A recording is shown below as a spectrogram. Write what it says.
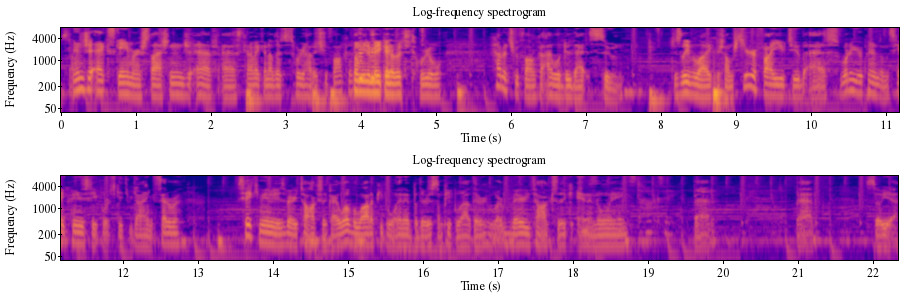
So. Ninja X Gamer slash Ninja F asks, "Can I make another tutorial how to chew Flanka?" Tell me to make another tutorial how to chew Flanka. I will do that soon. Just leave a like or something. Purify YouTube asks, "What are your opinions on the skate community, skateboard, Skate 3 dying, etc." Skate community is very toxic. I love a lot of people in it, but there's some people out there who are very toxic and annoying. It's toxic. Bad. Bad. So yeah.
